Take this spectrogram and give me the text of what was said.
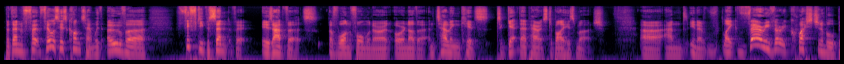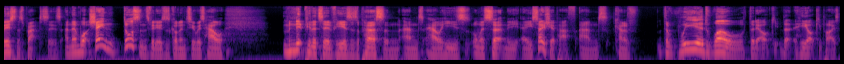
but then f- fills his content with over fifty percent of it is adverts of one form or, or another, and telling kids to get their parents to buy his merch. Uh, and you know, like very, very questionable business practices. And then what Shane Dawson's videos has gone into is how manipulative he is as a person, and how he's almost certainly a sociopath, and kind of the weird world that it that he occupies.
